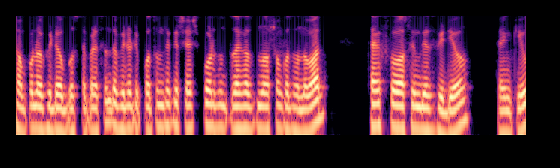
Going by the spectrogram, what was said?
সম্পূর্ণ ভিডিও বুঝতে পেরেছেন। তো ভিডিওটি প্রথম থেকে শেষ পর্যন্ত দেখার জন্য অসংখ্য ধন্যবাদ। Thanks for watching this video thank you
